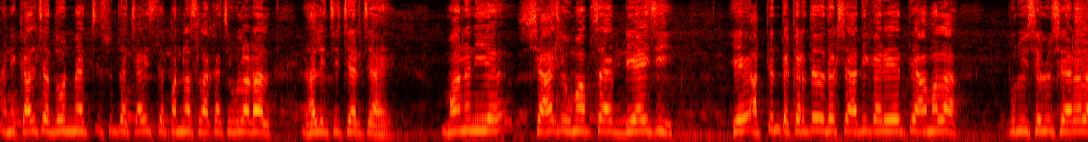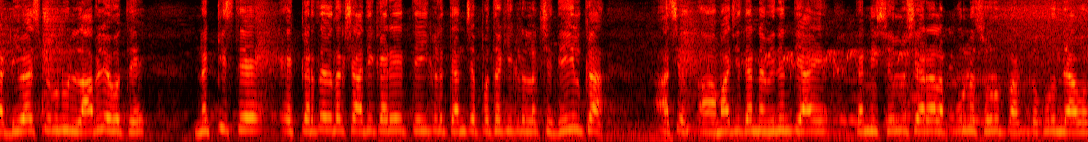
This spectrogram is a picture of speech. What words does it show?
आणि कालच्या दोन मॅचचीसुद्धा चाळीस ते पन्नास लाखाची उलाढाल झाल्याची चर्चा आहे. माननीय शहाजी उमापसाहेब डी आय जी हे अत्यंत कर्तव्यदक्ष अधिकारी आहेत. ते आम्हाला पूर्वी सेलू शहराला डी वाय एस पी म्हणून लाभले होते. नक्कीच ते एक कर्तव्यदक्ष अधिकारी ते इकडे त्यांचे पथक इकडे लक्ष देईल का? असे माझी त्यांना विनंती आहे. त्यांनी सेलू शहराला पूर्ण स्वरूप प्राप्त करून द्यावं.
